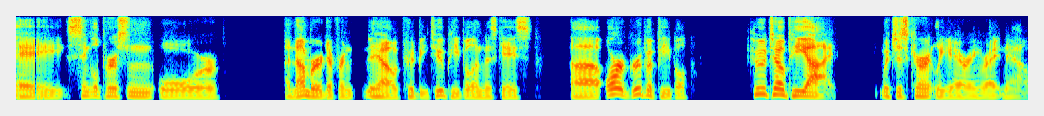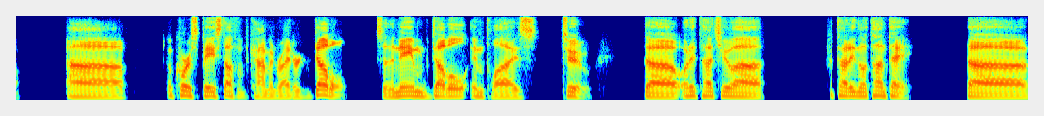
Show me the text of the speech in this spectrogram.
a single person or a number of different, you know, it could be two people in this case, uh, or a group of people. Futo PI, which is currently airing right now. Uh, of course, based off of Kamen Rider Double. So the name Double implies two. The Oretachi wa futari no tantei. Uh,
